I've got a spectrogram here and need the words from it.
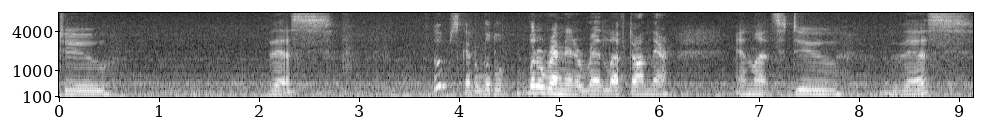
do this. Oops, got a little little remnant of red left on there. And let's do this.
